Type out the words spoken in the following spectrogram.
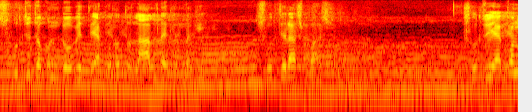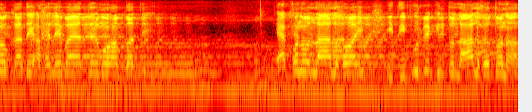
সূর্য যখন ডোবেতে এখনও তো লাল দেখেন নাকি? সূর্যের আশপাশ। সূর্য এখনও কাঁদে আহলে বায়াতের মোহাব্বাতে। এখনও লাল হয়। ইতিপূর্বে কিন্তু লাল হতো না।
